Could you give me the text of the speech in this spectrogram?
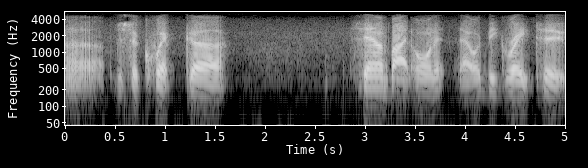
uh, uh, just a quick uh, soundbite on it, that would be great too.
